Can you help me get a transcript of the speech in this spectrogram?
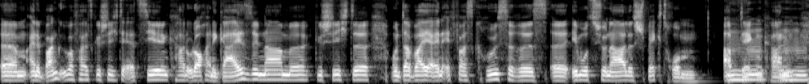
ähm, eine Banküberfallsgeschichte erzählen kann oder auch eine Geiselnahmegeschichte und dabei ein etwas größeres äh, emotionales Spektrum abdecken mhm, kann. Mhm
